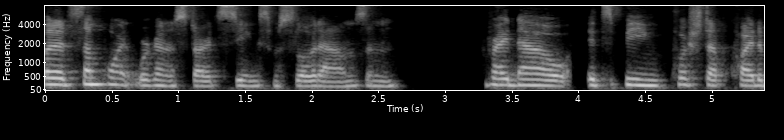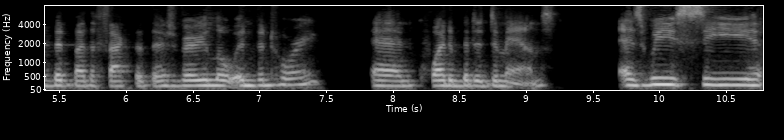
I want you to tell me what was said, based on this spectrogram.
But at some point we're going to start seeing some slowdowns and right now it's being pushed up quite a bit by the fact that there's very low inventory and quite a bit of demand. As we see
